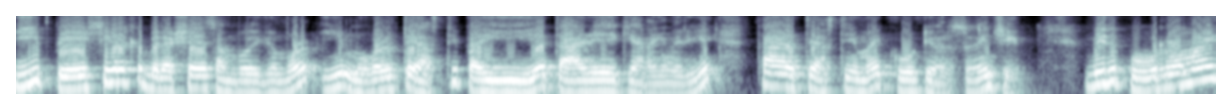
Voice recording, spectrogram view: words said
ഈ പേശികൾക്ക് ബലക്ഷയം സംഭവിക്കുമ്പോൾ ഈ മുകളിലത്തെ അസ്ഥി പയ്യെ താഴേക്ക് ഇറങ്ങി വരികയും താഴത്തെ അസ്ഥിയുമായി കൂട്ടി വരസുകയും ചെയ്യും. ഇത് പൂർണമായി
